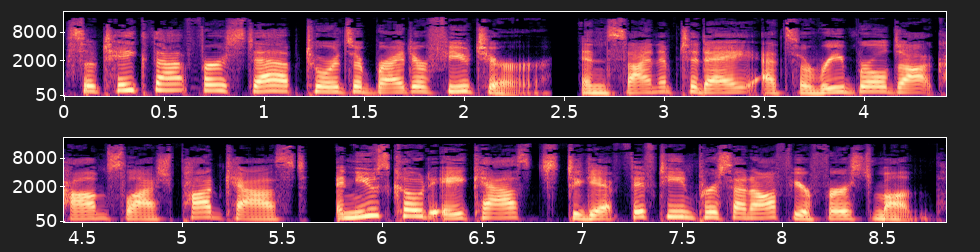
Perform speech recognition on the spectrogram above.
So take that first step towards a brighter future and sign up today at cerebral.com slash podcast and use code ACasts to get 15% off your first month.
